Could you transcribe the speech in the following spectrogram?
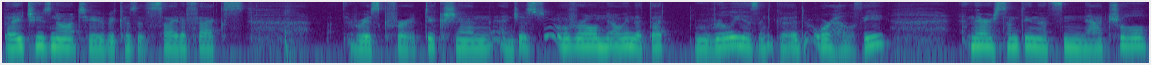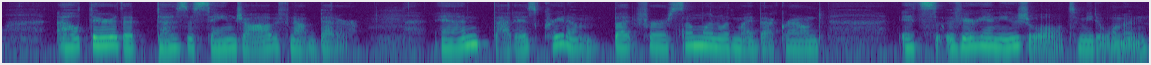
but I choose not to because of the side effects, the risk for addiction, and just overall knowing that that really isn't good or healthy. And there is something that's natural out there that does the same job, if not better. And that is kratom. But for someone with my background, it's very unusual to meet a woman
